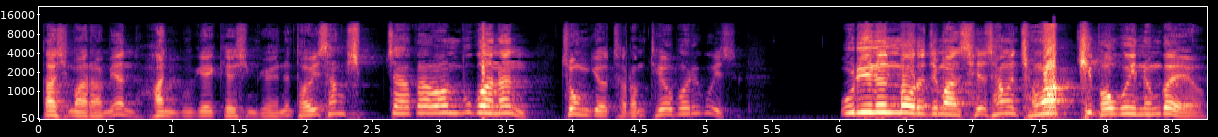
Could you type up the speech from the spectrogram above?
다시 말하면 한국의 개신교회는 더 이상 십자가와 무관한 종교처럼 되어버리고 있어요. 우리는 모르지만 세상은 정확히 보고 있는 거예요.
